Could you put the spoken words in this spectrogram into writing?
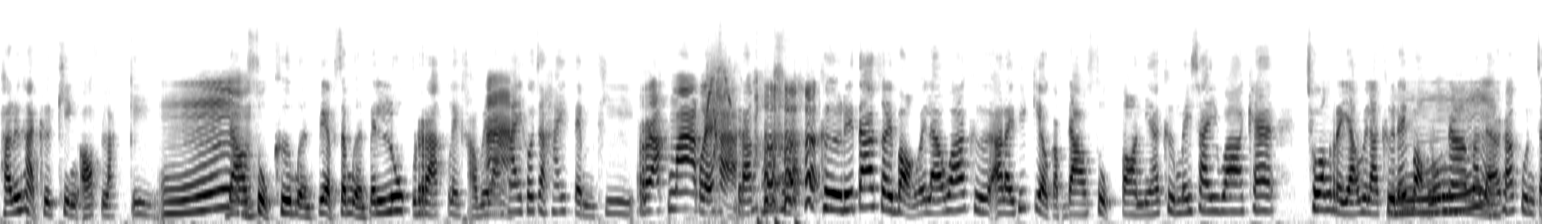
พฤหัสคือ king of lucky อืมดาวศุกร์คือเหมือนเปรียบเสมือนเป็นลูกรักเลยค่ะ เวลาอะให้เขาจะให้เต็มที่รักมากเลยค่ะ รักมากคือริต้าเคยบอกไว้แล้วว่า คืออะไรที่เกี่ยวกับดาวศุกร์ตอนเนี้ยคือไม่ใช่ว่าแค่ ช่วงระยะเวลาคือได้บอกล่วงหน้ามาแล้ว ถ้าคุณจ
